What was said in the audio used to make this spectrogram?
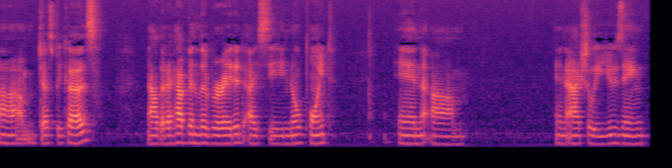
Um, just because now that I have been liberated I see no point in um, in actually using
